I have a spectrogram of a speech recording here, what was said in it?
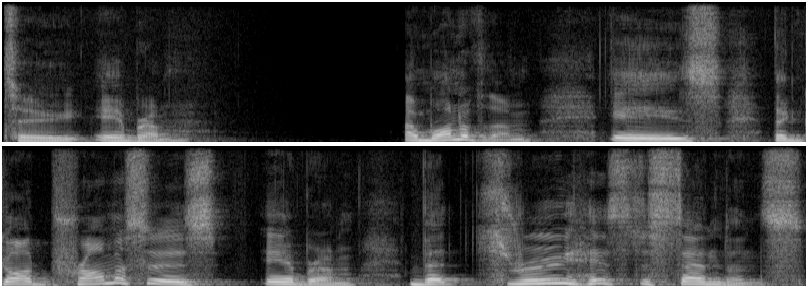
to Abram. And one of them is that God promises Abram that through his descendants,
